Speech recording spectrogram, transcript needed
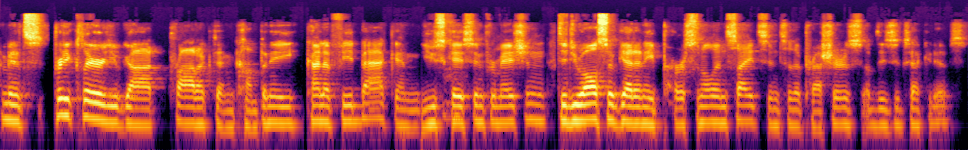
I mean, it's pretty clear you got product and company kind of feedback and use mm-hmm. case information. Did you also get any personal insights into the pressures of these executives?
